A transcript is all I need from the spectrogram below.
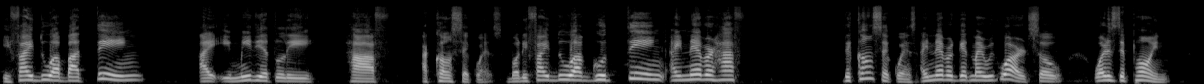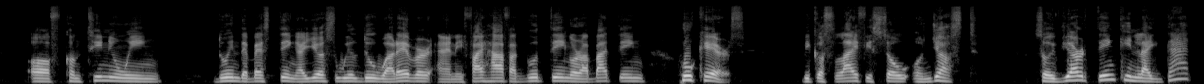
if I do a bad thing, I immediately have a consequence. But if I do a good thing, I never have the consequence. I never get my reward. So what is the point of continuing doing the best thing? I just will do whatever. And if I have a good thing or a bad thing, who cares? because life is so unjust. So if you are thinking like that,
